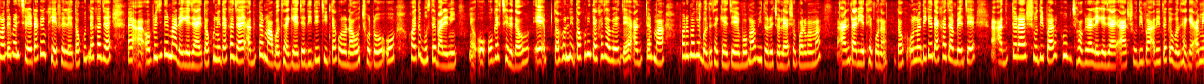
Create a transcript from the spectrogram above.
আমাদের বাড়ির ছেলেটাকেও খেয়ে ফেলে। তখন দেখা যায় অপরাজিতের মা রেগে যায়। তখনই দেখা যায়, আদিত্যর মা বলতে থাকে যে, দিদি, চিন্তা করো না, ও ছোট, ও হয়তো বুঝতে পারেনি। ও, ওকে ছেড়ে দাও। এ তখন তখনই দেখা যাবে যে, আদিত্যর মা পরমাকে বলতে থাকে যে, বোমা, ভিতরে চলে আসো পরমামা, আর দাঁড়িয়ে থেকো না। তখন অন্যদিকে দেখা যাবে যে, আদিত্যর আর সুদীপার খুব ঝগড়া লেগে যায়। আর সুদীপা আদিত্যকে বলে থাকে, আমি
